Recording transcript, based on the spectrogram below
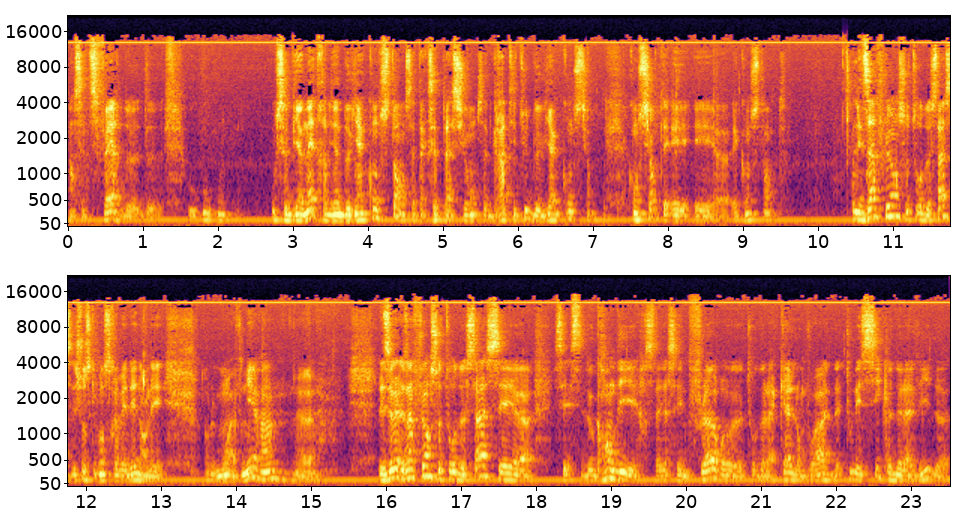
dans cette sphère de, où ce bien-être devient constant, cette acceptation, cette gratitude devient consciente, consciente et, euh, et, constante. Les influences autour de ça, c'est des choses qui vont se révéler dans, les, dans le mois à venir. Hein. Euh, les, influences autour de ça, c'est euh, de grandir, c'est-à-dire c'est une fleur autour de laquelle on voit tous les cycles de la vie de,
